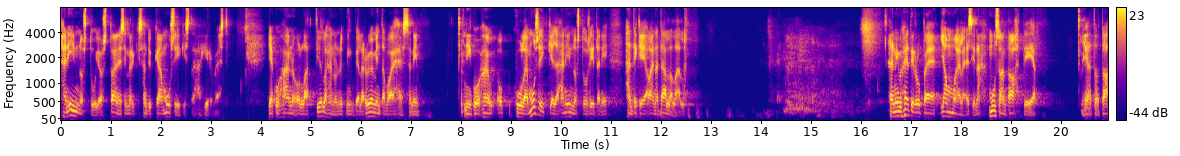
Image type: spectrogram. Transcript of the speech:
hän innostuu jostain. Esimerkiksi hän tykkää musiikista ihan hirveästi. Ja kun hän on lattialla, hän on nyt niin vielä ryömintävaiheessa, niin niin kun hän kuulee musiikkia ja hän innostuu siitä, niin hän tekee aina tällä lailla. Hän niin heti rupeaa jammailemaan siinä musan tahtiin. Ja, ja tota,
